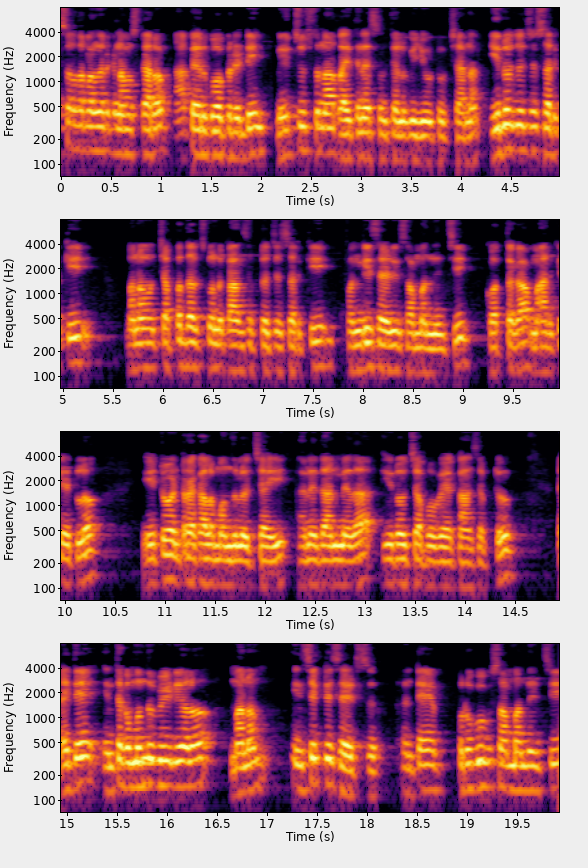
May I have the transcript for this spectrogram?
రైతు సోదరులందరికీ నమస్కారం. నా పేరు గోపిరెడ్డి మీరు చూస్తున్న రైతు తెలుగు యూట్యూబ్ ఛానల్. ఈ రోజు వచ్చేసరికి మనం చెప్పదలుచుకున్న కాన్సెప్ట్ వచ్చేసరికి ఫంగిసైడ్కి సంబంధించి కొత్తగా మార్కెట్లో ఎటువంటి రకాల మందులు వచ్చాయి అనే దాని మీద ఈ రోజు చెప్పబోయే కాన్సెప్ట్. అయితే ఇంతకు ముందు వీడియోలో మనం ఇన్సెక్టిసైడ్స్ అంటే పురుగుకు సంబంధించి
